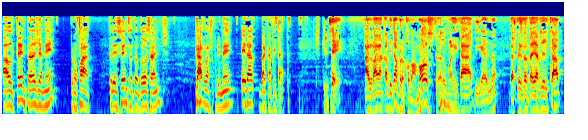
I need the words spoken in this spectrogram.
el 30 de gener, però fa 372 anys, Carles I era decapitat. Sí. Sí, el va decapitar, però com a mostra d'humanitat, diguem-ne, després de tallar-li el cap,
